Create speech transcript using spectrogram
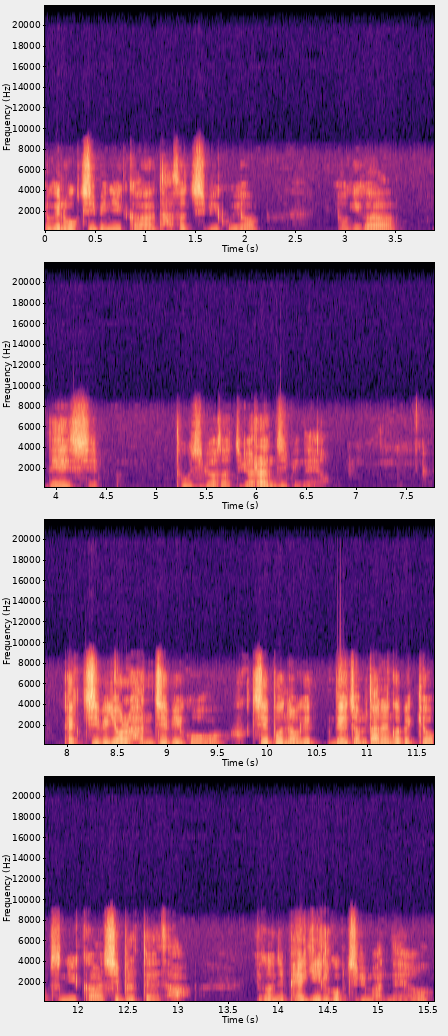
여기는 옥집이니까 다섯 집이고요. 여기가 네 집, 두 집, 여섯 집, 열한 집이네요. 백집이 열한 집이고 흑집은 여기 네 점 따낸 것밖에 없으니까 11대 4. 이건 이제 백이 일곱 집이 맞네요.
